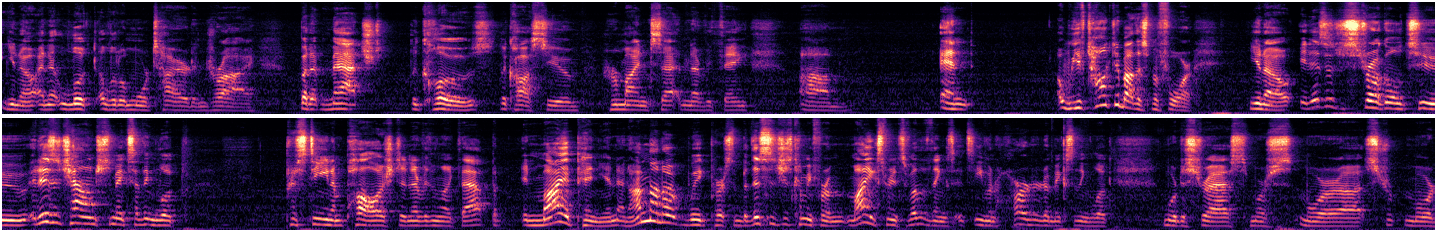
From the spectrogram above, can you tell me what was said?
you know, and it looked a little more tired and dry, but it matched the clothes, the costume, her mindset and everything. Um, and we've talked about this before. You know, it is a struggle to, it is a challenge to make something look pristine and polished and everything like that. But in my opinion, and I'm not a wig person, but this is just coming from my experience of other things. It's even harder to make something look more distressed, more more uh, more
